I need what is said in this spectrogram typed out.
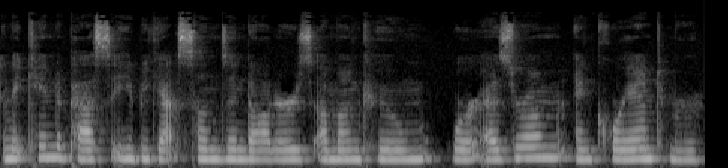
And it came to pass that he begat sons and daughters, among whom were Esrom and Coriantumr.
